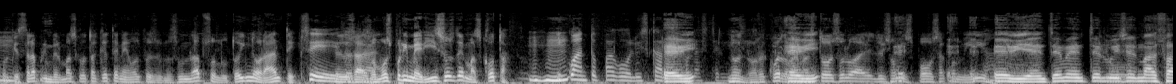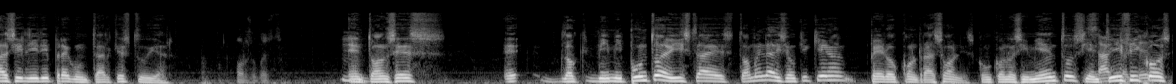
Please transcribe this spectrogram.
porque esta es la primera mascota que tenemos, pues uno es un absoluto ignorante. Sí, Pues, o sea, somos primerizos de mascota. ¿Y cuánto pagó Luis Carlos Evi- por la No, no recuerdo, Evi- además todo eso lo, lo hizo mi esposa con mi hijo, Evidentemente, Luis, es más fácil ir y preguntar que estudiar. Por supuesto. Entonces, eh, lo mi, mi punto de vista es, tomen la decisión que quieran, pero con razones, con conocimientos Exacto, científicos.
